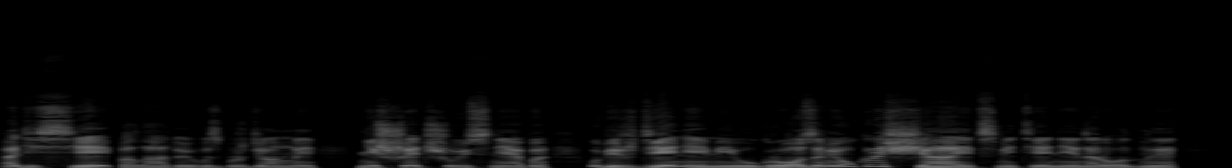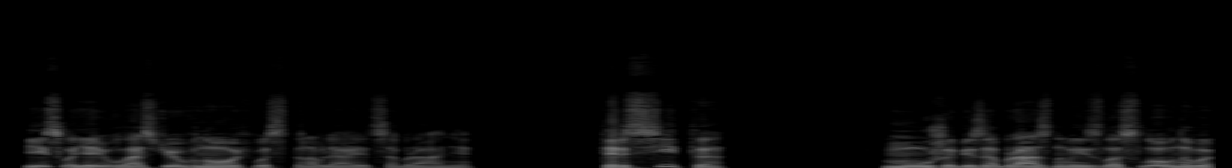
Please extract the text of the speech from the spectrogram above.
Одиссей, Палладою возбужденный, не шедшую с неба, убеждениями и угрозами укращает смятение народное и своей властью вновь восстановляет собрание. Терсита, мужа безобразного и злословного,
